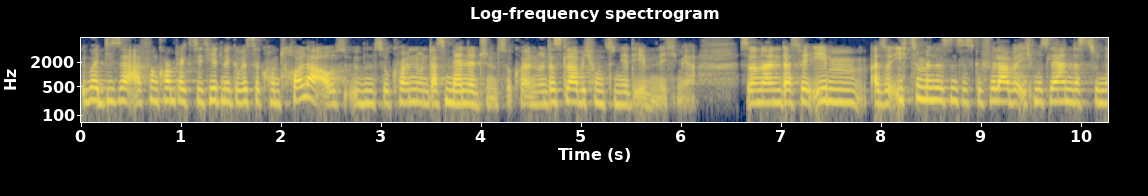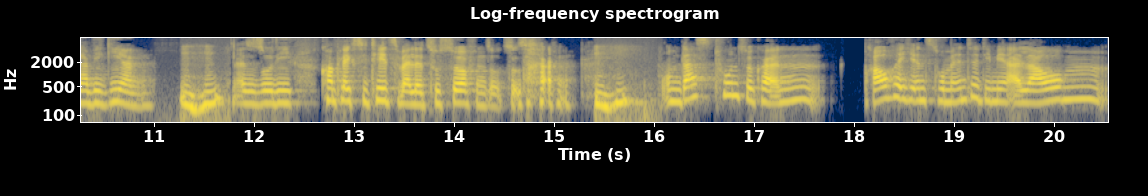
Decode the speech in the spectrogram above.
über diese Art von Komplexität eine gewisse Kontrolle ausüben zu können und das managen zu können. Und das, glaube ich, funktioniert eben nicht mehr. Sondern, dass wir eben, also ich zumindest das Gefühl habe, ich muss lernen, das zu navigieren. Mhm. Also so die Komplexitätswelle zu surfen sozusagen. Mhm. Um das tun zu können, brauche ich Instrumente, die mir erlauben,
